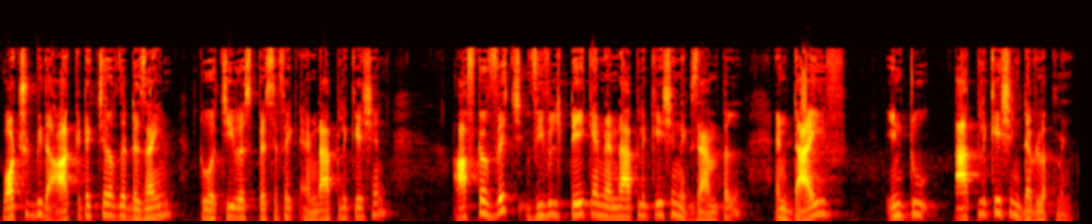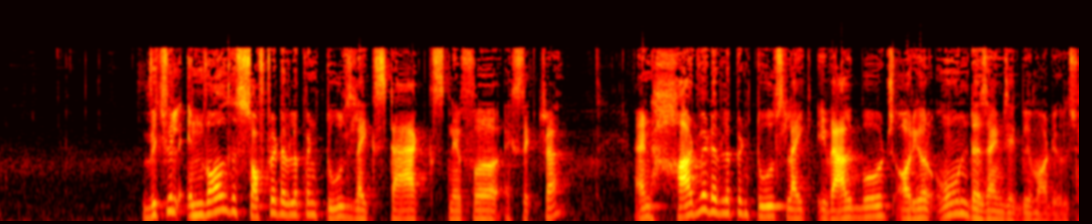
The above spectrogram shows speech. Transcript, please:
What should be the architecture of the design to achieve a specific end application after which we will take an end application example and dive into application development which will involve the software development tools like Stack, Sniffer, etc. and hardware development tools like eval boards or your own design ZigBee modules.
